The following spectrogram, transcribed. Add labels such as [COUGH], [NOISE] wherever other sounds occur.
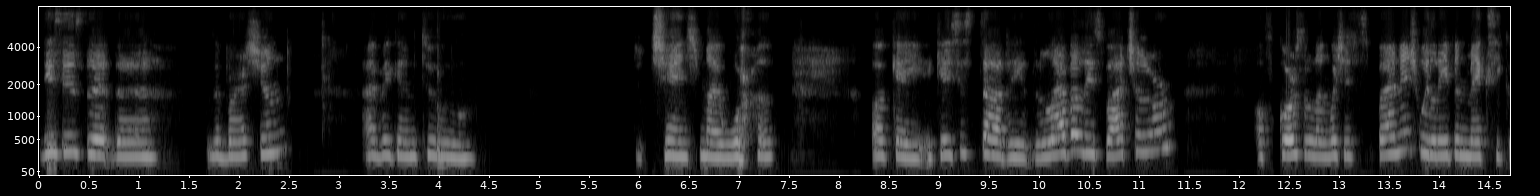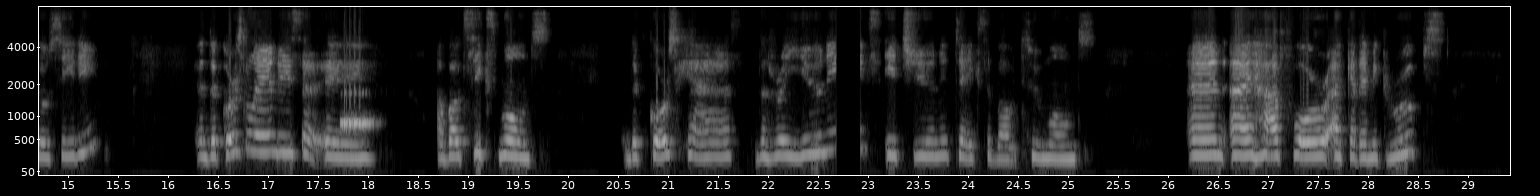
This is the, the the version I began to to change my [LAUGHS] world. Okay, case you study. The level is bachelor. Of course, the language is Spanish. We live in Mexico City. And the course length is uh, uh, about six months. The course has the three units. Each unit takes about two months. And I have four academic groups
